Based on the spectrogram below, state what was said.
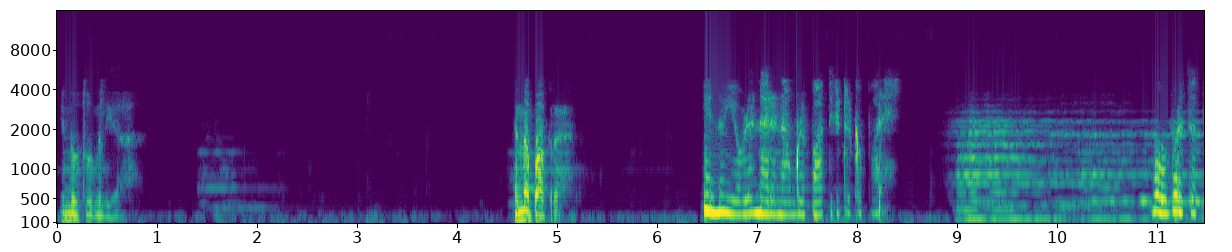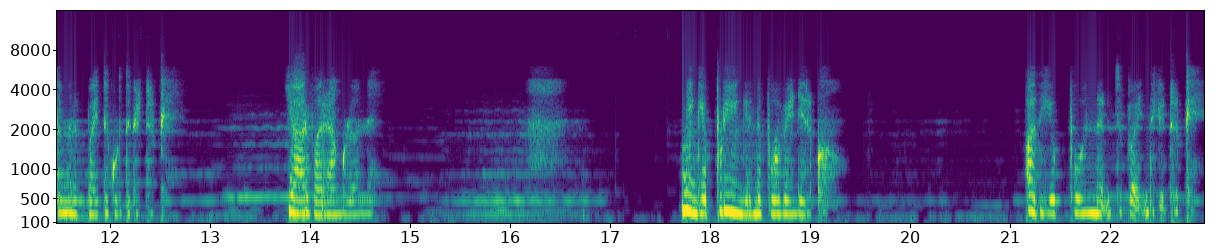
இன்னும் தூங்கலையா? என்ன பாக்குற? இன்னும் எவ்வளவு நேரம் நான் உங்களை பார்த்துக்கிட்டு இருக்க போறேன்? ஒவ்வொரு சத்தம் எனக்கு பயத்தை கொடுத்துக்கிட்டு இருக்கு. யார் வராங்களோன்னு நீங்க எப்படி இங்கிருந்து போக வேண்டியிருக்கும்? அது எப்போன்னு நினைச்சு பயந்துகிட்டு இருக்கேன்.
